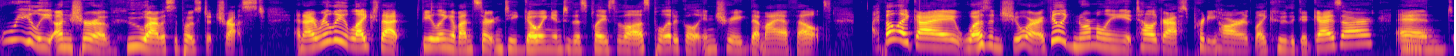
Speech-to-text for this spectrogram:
really unsure of who I was supposed to trust. And I really liked that feeling of uncertainty going into this place with all this political intrigue that Maia felt. I felt like I wasn't sure. I feel like normally it telegraphs pretty hard, like who the good guys are. And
